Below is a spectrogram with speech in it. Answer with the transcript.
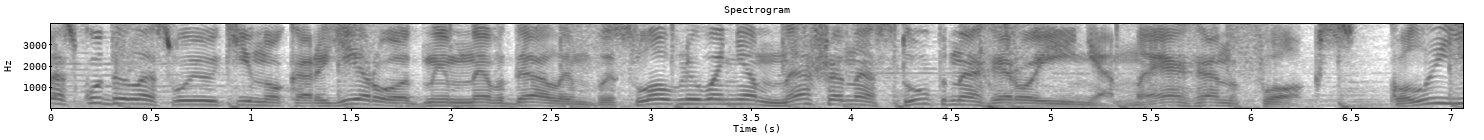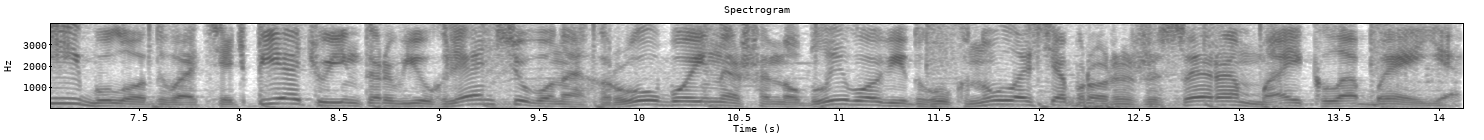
Спаскудила свою кінокар'єру одним невдалим висловлюванням наша наступна героїня Меган Фокс. Коли їй було 25, у інтерв'ю глянцю вона грубо і нешанобливо відгукнулася про режисера Майкла Бея,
